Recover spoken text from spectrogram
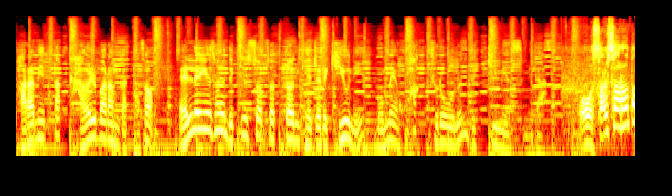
바람이 딱 가을 바람 같아서 LA에서는 느낄 수 없었던 계절의 기운이 몸에 확 들어오는 느낌이었습니다. 오 쌀쌀하다.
